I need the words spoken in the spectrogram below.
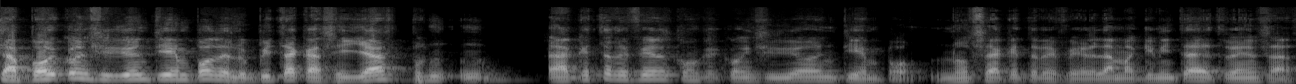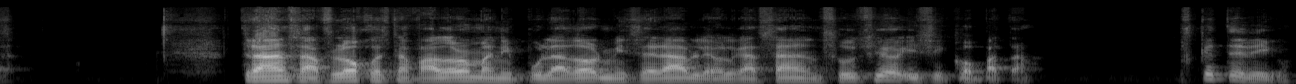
Chapoy coincidió en tiempo de Lupita Casillas. Pues, ¿A qué te refieres con que coincidió en tiempo? No sé a qué te refieres. La maquinita de trenzas. Tranza, flojo, estafador, manipulador, miserable, holgazán, sucio y psicópata. Pues, ¿qué te digo?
